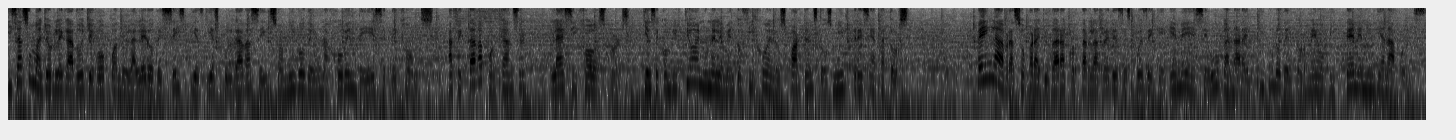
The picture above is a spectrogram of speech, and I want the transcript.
Quizás su mayor legado llegó cuando el alero de 6 pies 10 pulgadas se hizo amigo de una joven de St. Holmes, afectada por cáncer, Lassie Holsworth, quien se convirtió en un elemento fijo en los Spartans 2013 a 14. Payne la abrazó para ayudar a cortar las redes después de que MSU ganara el título del torneo Big Ten en Indianápolis,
